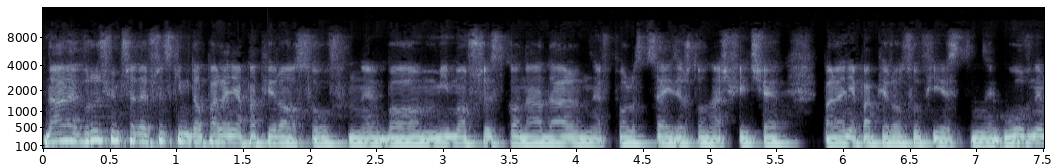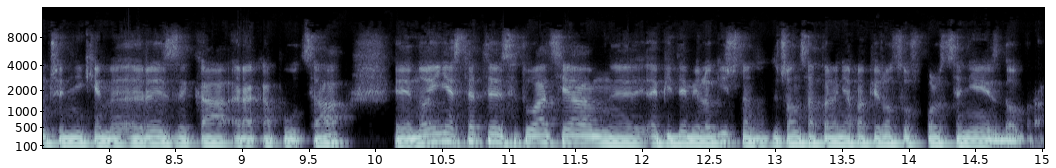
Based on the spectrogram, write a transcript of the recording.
No ale wróćmy przede wszystkim do palenia papierosów, bo mimo wszystko nadal w Polsce i zresztą na świecie palenie papierosów jest głównym czynnikiem ryzyka raka płuca. No i niestety sytuacja epidemiologiczna dotycząca palenia papierosów w Polsce nie jest dobra.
